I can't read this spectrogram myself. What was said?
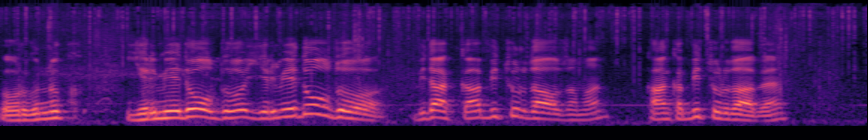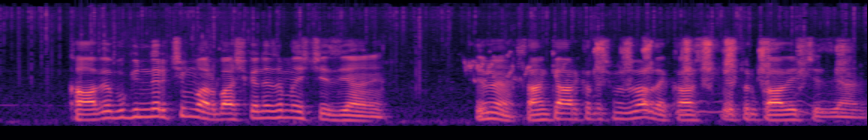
Yorgunluk 27 oldu. 27 oldu. Bir dakika bir tur daha o zaman. Kanka bir tur daha be. Kahve bugünler için var. Başka ne zaman içeceğiz yani? Değil mi? Sanki arkadaşımız var da karşılıklı oturup kahve içeceğiz yani.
